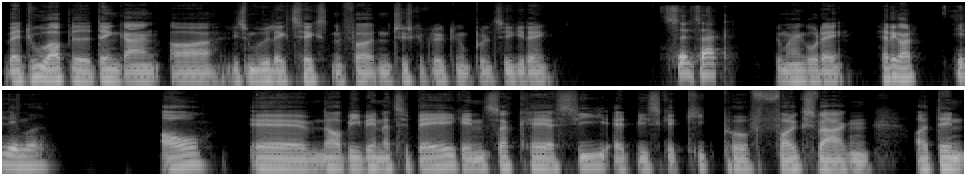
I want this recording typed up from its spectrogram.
hvad du oplevede dengang, og ligesom udlægge teksten for den tyske flygtningepolitik i dag. Selv tak. Du må have en god dag. Ha' det godt. I lige måde. Og øh, når vi vender tilbage igen, så kan jeg sige, at vi skal kigge på Volkswagen og den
